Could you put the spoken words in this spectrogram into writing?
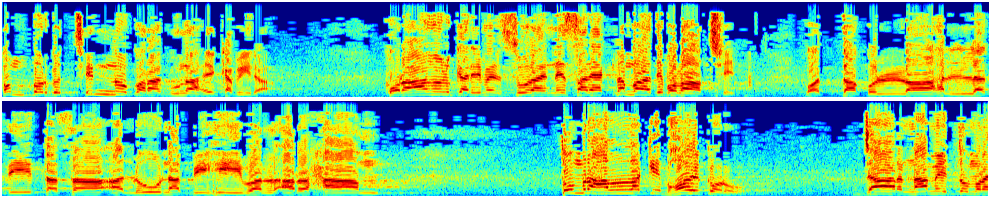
সম্পর্ক ছিন্ন করা গুনাহে কাবিরা। কোরআনুল কারিমের সুরায় নেসার এক নম্বর আয়াতে বলা আছে তোমরা আল্লাহকে ভয় করো, যার নামে তোমরা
